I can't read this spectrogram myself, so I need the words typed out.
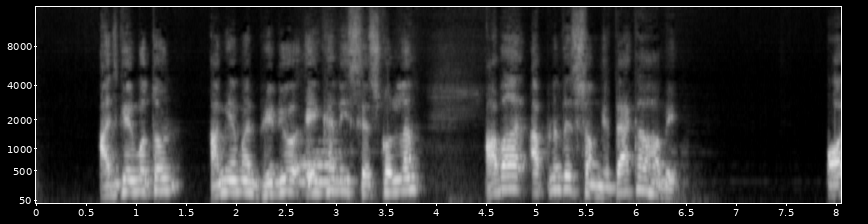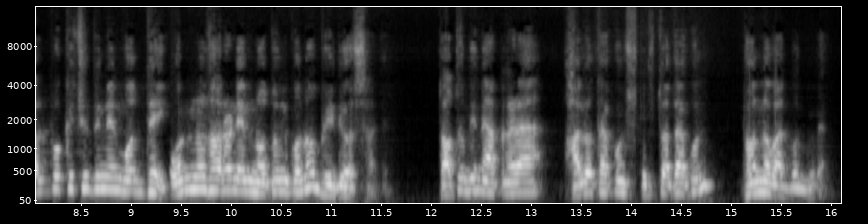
আজকের মতন আমি আমার ভিডিও এইখানেই শেষ করলাম। আবার আপনাদের সঙ্গে দেখা হবে। অল্প কিছুদিনের মধ্যেই অন্য ধরনের নতুন কোনো ভিডিওর সাথে। ততদিনে আপনারা ভালো থাকুন সুস্থ থাকুন। ধন্যবাদ বন্ধুরা।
